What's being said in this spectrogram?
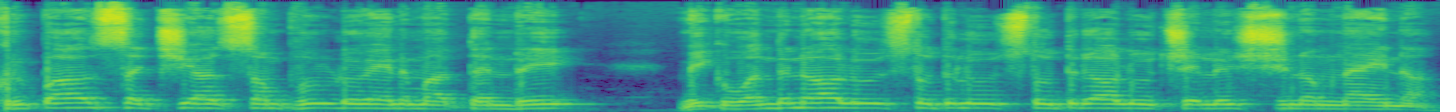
కృపా సత్య సంపూర్ణుడైన మా తండ్రి మీకు వందనాలు స్థుతులు స్తోత్రాలు చెల్లిస్తున్నాం నాయన.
